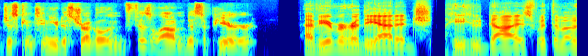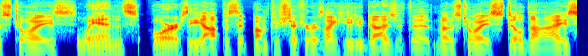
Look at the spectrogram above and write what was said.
just continue to struggle and fizzle out and disappear have you ever heard the adage, he who dies with the most toys wins? Or the opposite bumper sticker was like, he who dies with the most toys still dies.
